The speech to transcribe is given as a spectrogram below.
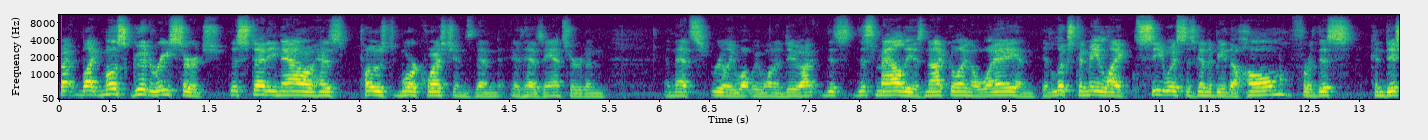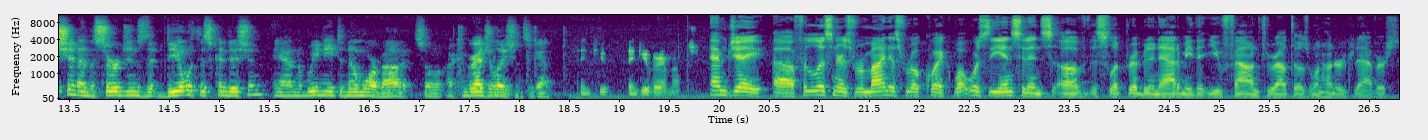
But like most good research, this study now has posed more questions than it has answered, and and that's really what we want to do. I, this this malady is not going away, and it looks to me like CWIS is going to be the home for this condition and the surgeons that deal with this condition, and we need to know more about it. So, uh, congratulations again. Thank you. Thank you very much. MJ, uh, for the listeners, remind us real quick what was the incidence of the slipping rib anatomy that you found throughout those 100 cadavers?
